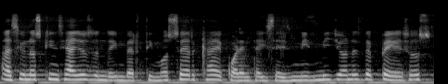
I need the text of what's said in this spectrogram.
hace unos 15 años, donde invertimos cerca de 46 mil millones de pesos,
